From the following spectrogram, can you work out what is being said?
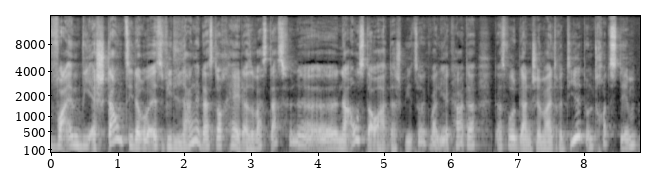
vor allem wie erstaunt sie darüber ist, wie lange das doch hält. Also was das für eine, eine Ausdauer hat, das Spielzeug, weil ihr Kater das wohl ganz schön malträtiert und trotzdem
